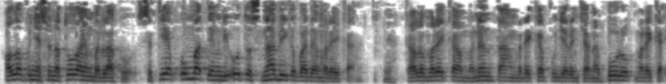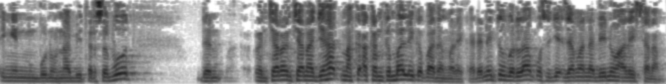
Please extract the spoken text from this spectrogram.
Allah punya sunnatullah yang berlaku. Setiap umat yang diutus Nabi kepada mereka, ya, kalau mereka menentang, mereka punya rencana buruk, mereka ingin membunuh Nabi tersebut, dan rencana-rencana jahat maka akan kembali kepada mereka. Dan itu berlaku sejak zaman Nabi Nuh alaihissalam.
